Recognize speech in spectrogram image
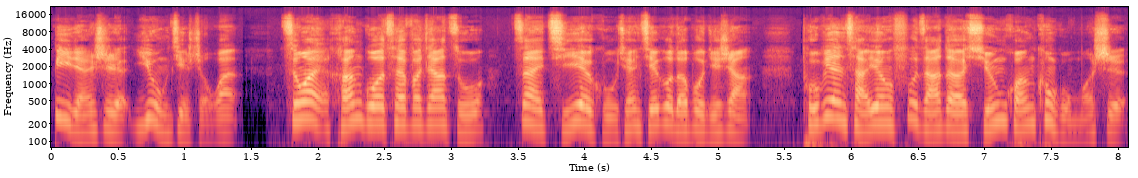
必然是用尽手腕。此外，韩国财阀家族在企业股权结构的布局上，普遍采用复杂的循环控股模式。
